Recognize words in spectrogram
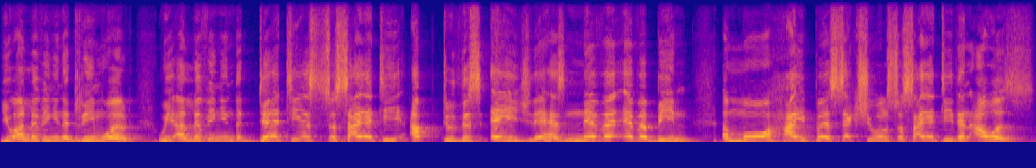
You are living in a dream world. We are living in the dirtiest society up to this age. There has never ever been a more hypersexual society than ours.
